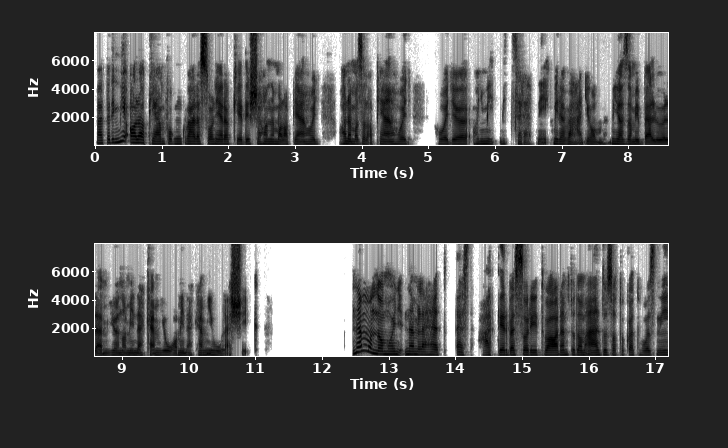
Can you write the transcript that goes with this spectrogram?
Már pedig mi alapján fogunk válaszolni erre a kérdésre, hanem alapján, hogy, hanem az alapján, hogy, hogy, hogy mit, mit szeretnék, mire vágyom, mi az, ami belőlem jön, ami nekem jó, ami nekem jól esik. Nem mondom, hogy nem lehet ezt háttérbe szorítva, nem tudom áldozatokat hozni,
